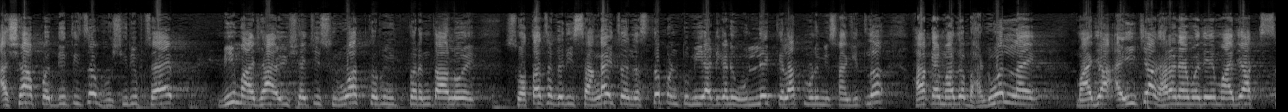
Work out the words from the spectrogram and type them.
अशा पद्धतीचं भुशिरीफ साहेब मी माझ्या आयुष्याची सुरुवात करून इथपर्यंत आलोय. स्वतःचं कधी सांगायचं नसतं पण तुम्ही या ठिकाणी उल्लेख केलात म्हणून मी सांगितलं. हा काय माझं भांडवल नाही. माझ्या आईच्या घराण्यामध्ये माझ्या स-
